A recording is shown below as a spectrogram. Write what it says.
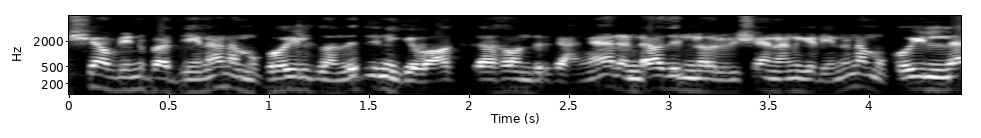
விஷயம் அப்படின்னு பாத்தீங்கன்னா நம்ம கோயிலுக்கு வந்துட்டு இன்னைக்கு வாக்குக்காக வந்திருக்காங்க. ரெண்டாவது இன்னொரு விஷயம் என்னன்னு கேட்டீங்கன்னா நம்ம கோயில்ல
